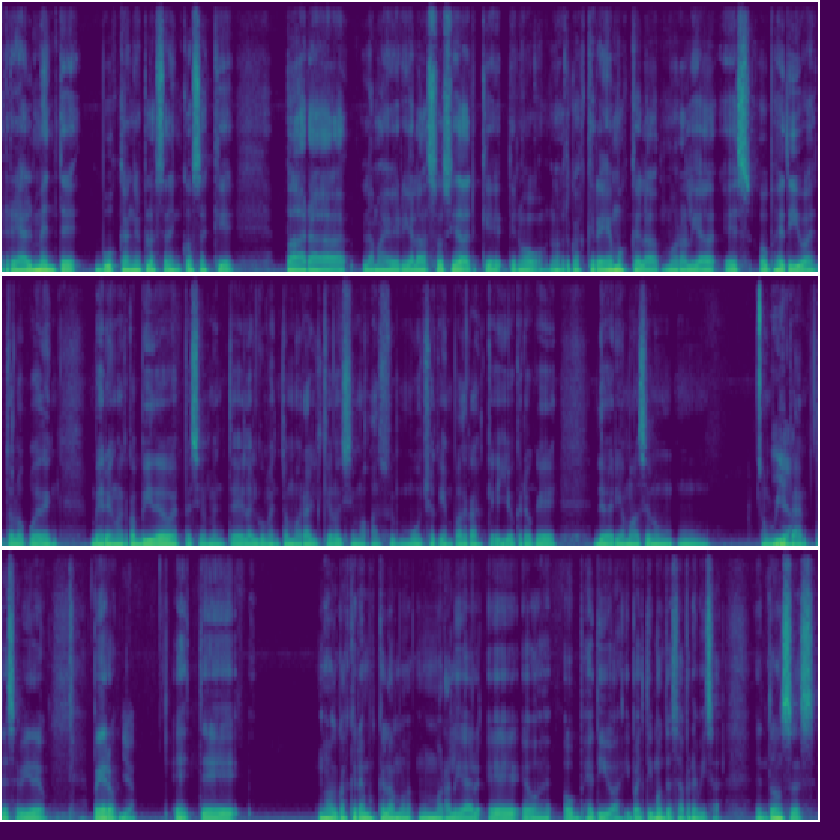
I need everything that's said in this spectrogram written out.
realmente buscan el placer en cosas que para la mayoría de la sociedad, que de nuevo, nosotros creemos que la moralidad es objetiva, esto lo pueden ver en otros videos, especialmente el argumento moral que lo hicimos hace mucho tiempo atrás, que yo creo que deberíamos hacer un, un, revamp de ese video. Pero este, nosotros creemos que la moralidad es objetiva y partimos de esa premisa. Entonces,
